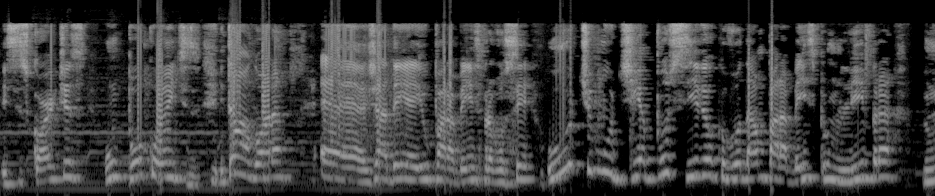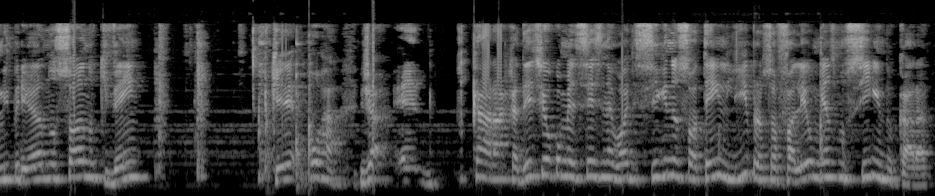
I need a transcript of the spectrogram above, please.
esses cortes um pouco antes. Então agora, é, já dei aí o parabéns para você. O último dia possível que eu vou dar um parabéns pra um Libra, um Libriano, só ano que vem. Porque, porra, já. É, caraca, desde que eu comecei esse negócio de signo, só tem Libra, eu só falei o mesmo signo, cara.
